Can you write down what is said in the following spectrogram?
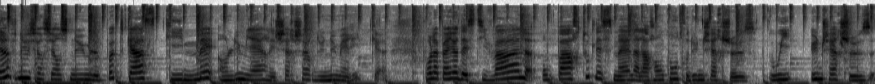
Bienvenue sur Science Num, le podcast qui met en lumière les chercheurs du numérique. Pour la période estivale, on part toutes les semaines à la rencontre d'une chercheuse. Oui, une chercheuse.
